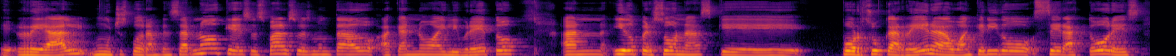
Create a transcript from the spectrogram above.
eh, real. Muchos podrán pensar, no, que eso es falso, es montado, acá no hay libreto. Han ido personas que por su carrera o han querido ser actores.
